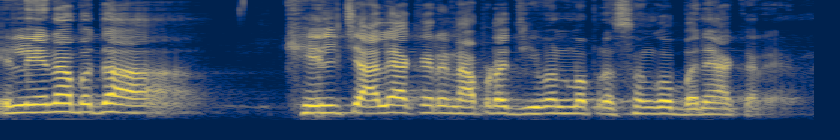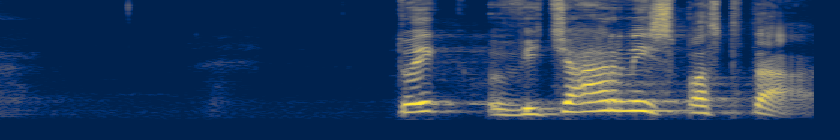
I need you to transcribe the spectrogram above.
એટલે એના બધા ખેલ ચાલ્યા કરે ને આપણા જીવનમાં પ્રસંગો બન્યા કરે. તો એક વિચારની સ્પષ્ટતા,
